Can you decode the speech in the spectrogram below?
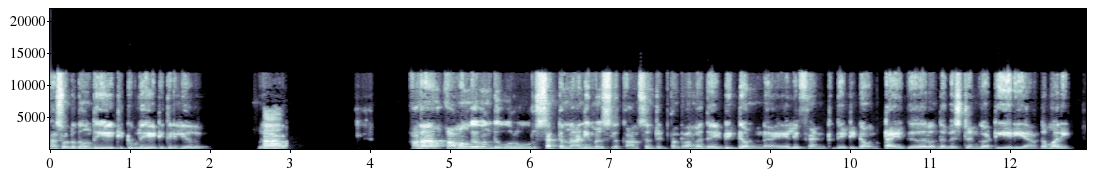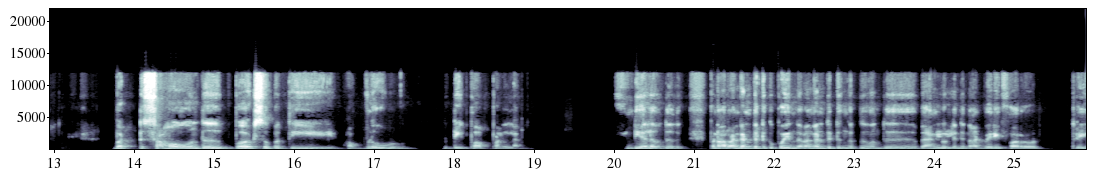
நான் சொல்கிறது வந்து எயிட்டி டூவில் எயிட்டி த்ரீலேயே ஆனா அவங்க வந்து ஒரு ஒரு சட்டன் அனிமல்ஸ்ல கான்சென்ட்ரேட் பண்றாங்க. They did on elephant they did on tiger அந்த வெஸ்டர்ன் காட் ஏரியா அந்த மாதிரி. பட் சமம் வந்து பேர்ட்ஸை பத்தி அவ்வளோ டீப்பா பண்ணல. இந்தியாவில் வந்து அது இப்போ நான் ரங்கன் திட்டுக்கு போயிருந்தேன் ரங்கன் திட்டுங்கிறது வந்து பெங்களூர்லேருந்து not very far three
